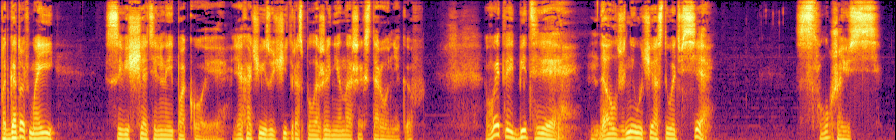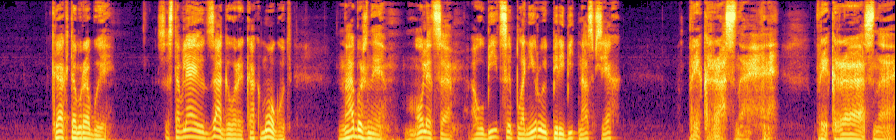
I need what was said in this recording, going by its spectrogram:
Подготовь мои совещательные покои. Я хочу изучить расположение наших сторонников. В этой битве должны участвовать все. Слушаюсь. Как там рабы? Составляют заговоры, как могут. Набожные молятся, а убийцы планируют перебить нас всех. Прекрасно. Прекрасно.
